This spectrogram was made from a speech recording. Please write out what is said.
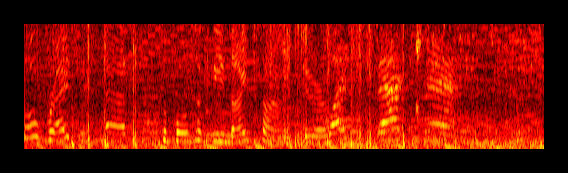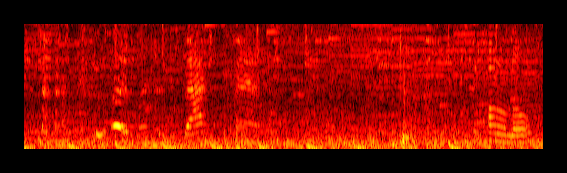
It's so bright at supposedly nighttime here. Why is his back smashed? Why is his back smashed? I don't know.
